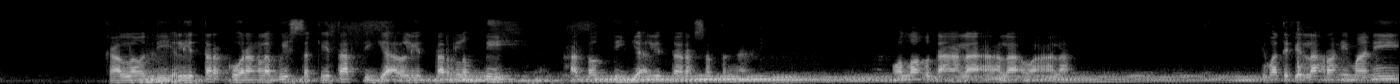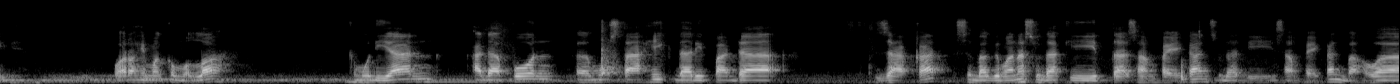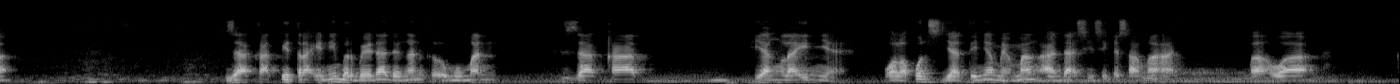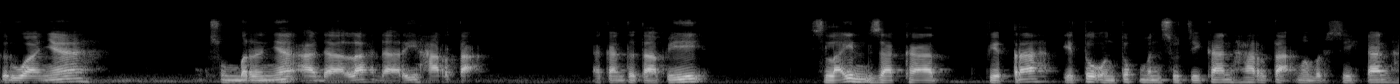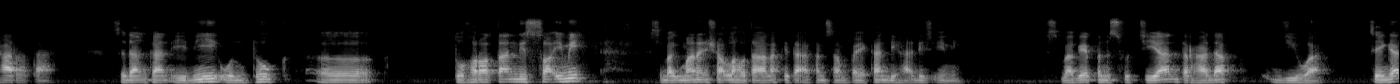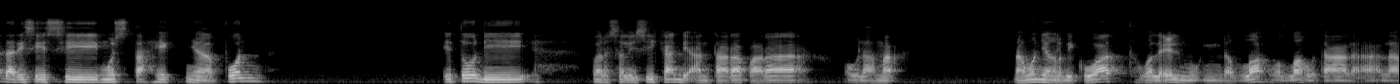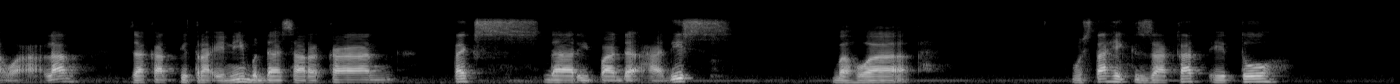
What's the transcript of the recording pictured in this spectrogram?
Kalau di liter kurang lebih sekitar 3 liter lebih atau 3 liter setengah. Wallahu taala ala wa alam. Ikhwati rahimani wa rahimakumullah. Kemudian adapun e, mustahik daripada zakat sebagaimana sudah kita sampaikan sudah disampaikan bahwa zakat fitrah ini berbeda dengan keumuman zakat yang lainnya walaupun sejatinya memang ada sisi kesamaan bahwa keduanya sumbernya adalah dari harta. Akan tetapi selain zakat fitrah itu untuk mensucikan harta, membersihkan harta. Sedangkan ini untuk uh, tuhorotan lisoimi sebagaimana insya Allah taala kita akan sampaikan di hadis ini sebagai pensucian terhadap jiwa. Sehingga dari sisi mustahiknya pun itu diperselisihkan di antara para ulama. Namun yang lebih kuat wal ilmu indallah wallahu taala ala wa alam. Zakat fitrah ini berdasarkan teks daripada hadis bahwa mustahik zakat itu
